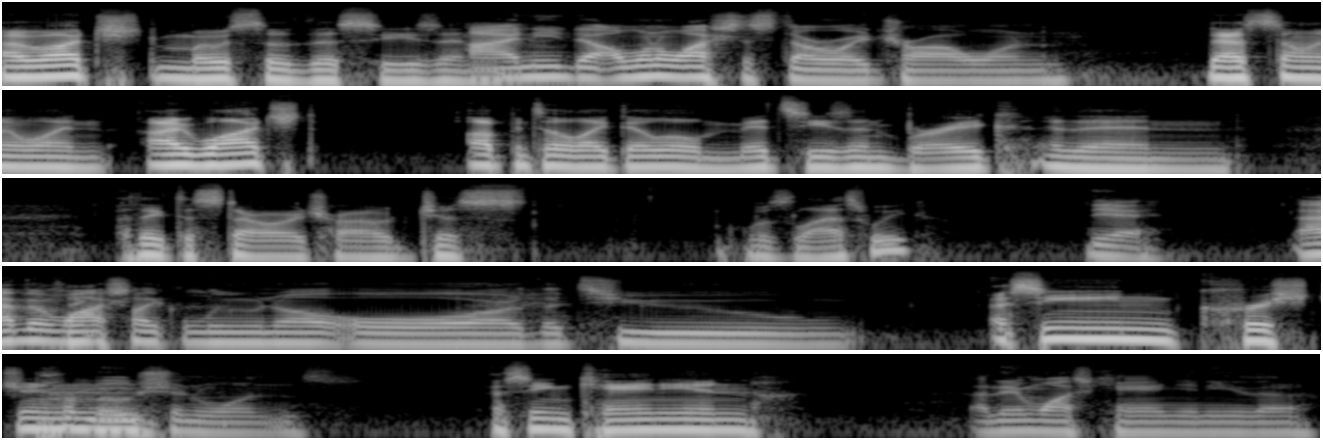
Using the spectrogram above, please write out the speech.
I watched most of this season. I need to. I want to watch the steroid trial one. That's the only one I watched up until like the little mid-season break, and then I think the steroid trial just was last week. Yeah, I haven't Think- watched like Luna or the two I seen Christian promotion ones. I seen Kanyon. I didn't watch Kanyon either.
